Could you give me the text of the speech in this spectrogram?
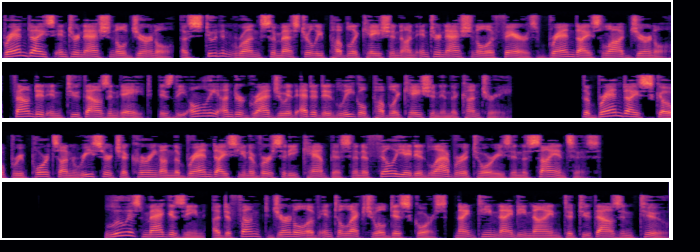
Brandeis International Journal, a student-run semesterly publication on international affairs Brandeis Law Journal, founded in 2008, is the only undergraduate edited legal publication in the country. The Brandeis Scope reports on research occurring on the Brandeis University campus and affiliated laboratories in the sciences. Lewis Magazine, a defunct journal of intellectual discourse, 1999–2002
